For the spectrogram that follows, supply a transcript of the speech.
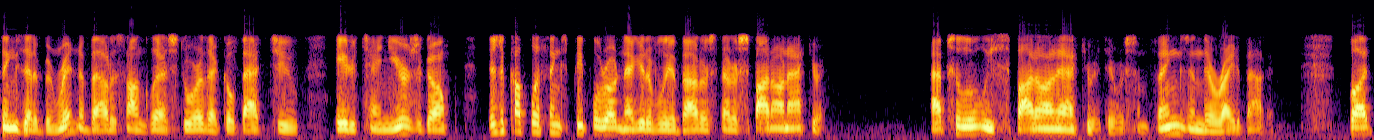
things that have been written about us on Glassdoor that go back to eight or ten years ago, there's a couple of things people wrote negatively about us that are spot on accurate. Absolutely spot on accurate. There were some things, and they're right about it. But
